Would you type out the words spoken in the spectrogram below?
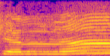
كلا.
